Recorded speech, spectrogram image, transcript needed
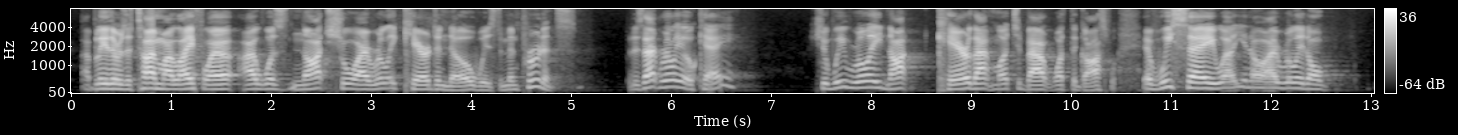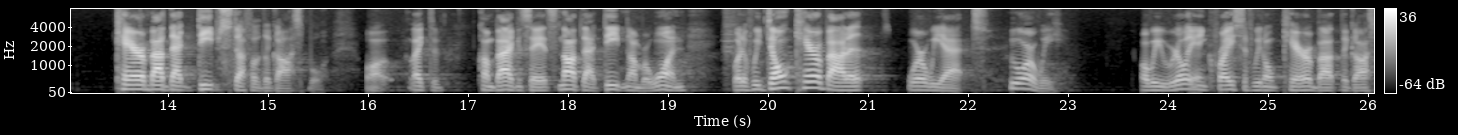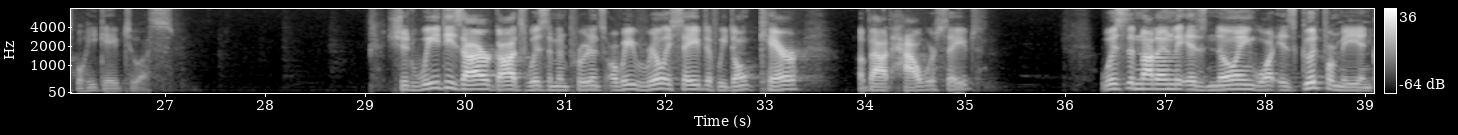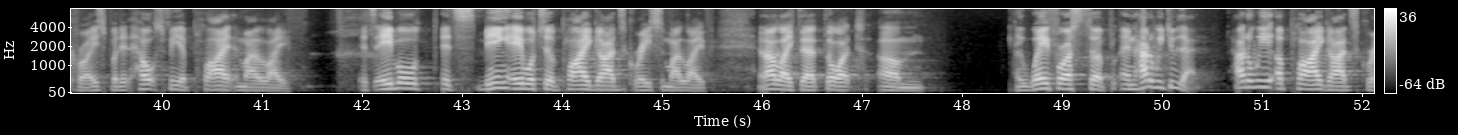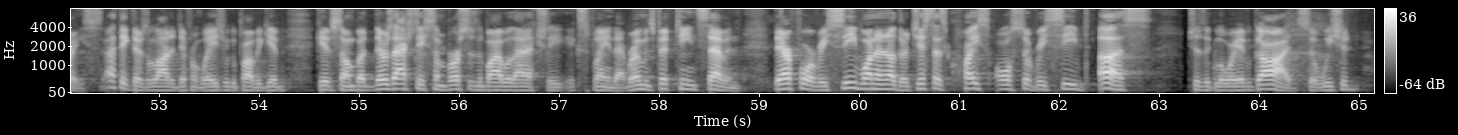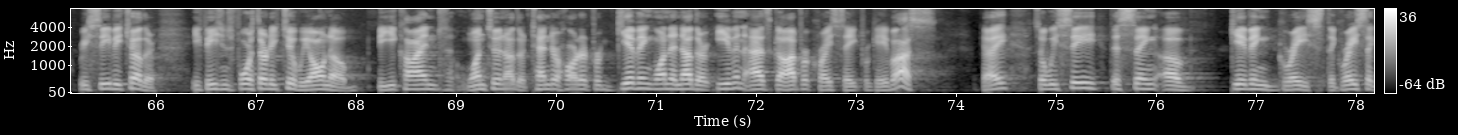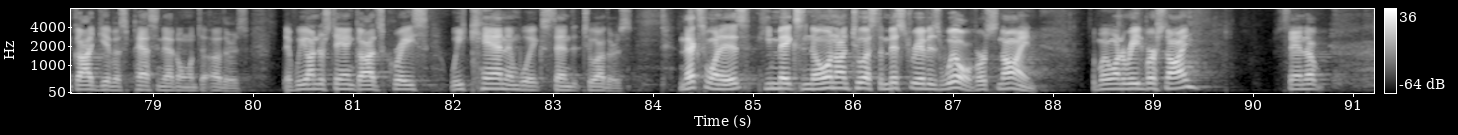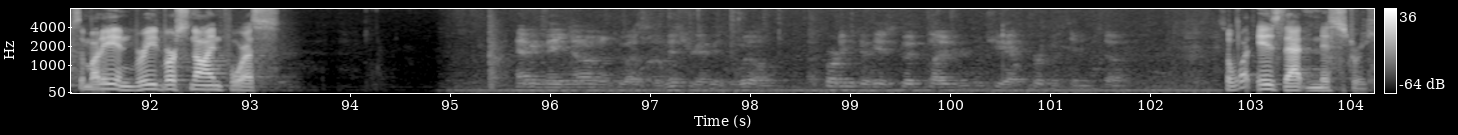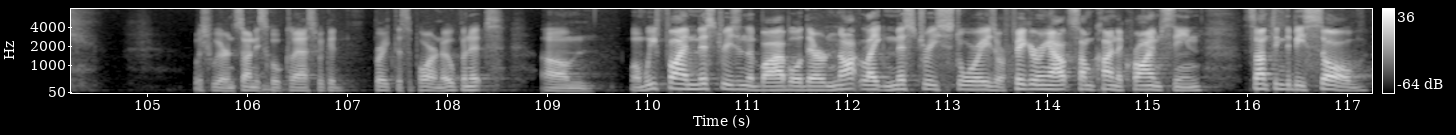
I believe there was a time in my life where I was not sure I really cared to know wisdom and prudence. But is that really okay? Should we really not care that much about what the gospel? If we say, well, you know, I really don't care about that deep stuff of the gospel. Well, I'd like to come back and say it's not that deep, number one. But if we don't care about it, where are we at? Who are we? Are we really in Christ if we don't care about the gospel he gave to us? Should we desire God's wisdom and prudence? Are we really saved if we don't care about how we're saved? Wisdom not only is knowing what is good for me in Christ, but it helps me apply it in my life. It's able, it's being able to apply God's grace in my life. And I like that thought. Um, a way for us to, and how do we do that? How do we apply God's grace? I think there's a lot of different ways we could probably give, give some, but there's actually some verses in the Bible that actually explain that. Romans 15, 7. Therefore, receive one another, just as Christ also received us to the glory of God. So we should receive each other. Ephesians 4:32, we all know, be kind one to another, tenderhearted, forgiving one another, even as God for Christ's sake forgave us. Okay? So we see this thing of giving grace, the grace that God gave us, passing that on to others. If we understand God's grace, we can and will extend it to others. Next one is, He makes known unto us the mystery of His will, verse 9. Somebody want to read verse 9? Stand up, somebody, and read verse 9 for us. Having made known unto us the mystery of His will, according to His good pleasure, which He hath purposed in Himself. So, what is that mystery? Wish we were in Sunday school class. We could break this apart and open it. Um, when we find mysteries in the Bible, they're not like mystery stories or figuring out some kind of crime scene, something to be solved.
